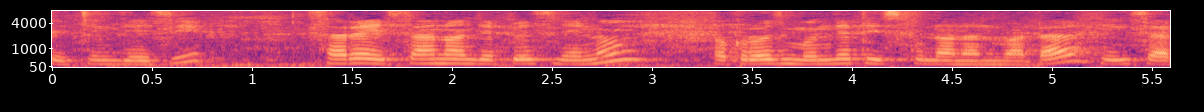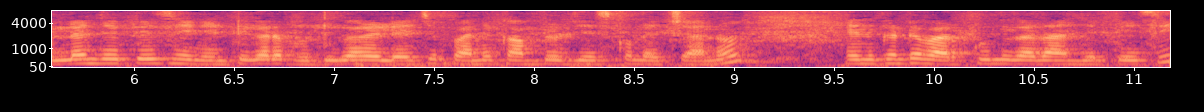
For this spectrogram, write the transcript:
టిచ్చింగ్ చేసి. సరే ఇస్తాను అని చెప్పేసి నేను ఒకరోజు ముందే తీసుకున్నాను అనమాట ఈ సర్లే అని చెప్పేసి నేను ఇంటికాడ బుద్ధిగా లేచి పని కంప్లీట్ చేసుకుని వచ్చాను. ఎందుకంటే వర్క్ ఉంది కదా అని చెప్పేసి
